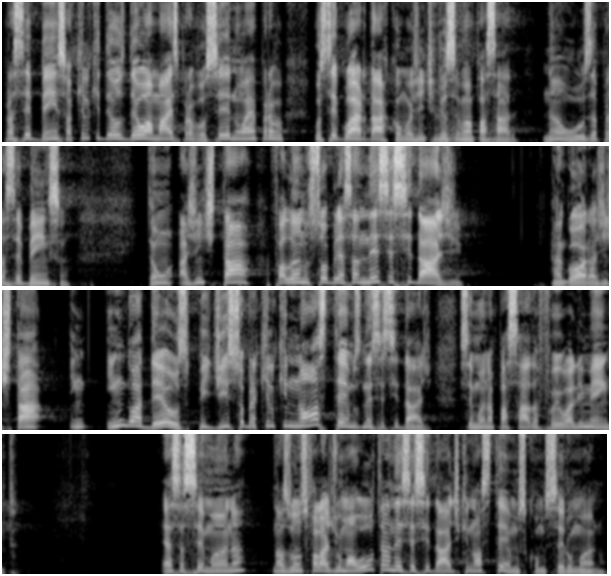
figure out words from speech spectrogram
para ser bênção. Aquilo que Deus deu a mais para você não é para você guardar, como a gente viu semana passada. Não, usa para ser bênção. Então, a gente está falando sobre essa necessidade agora. A gente está indo a Deus pedir sobre aquilo que nós temos necessidade. Semana passada foi o alimento. Essa semana nós vamos falar de uma outra necessidade que nós temos como ser humano,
